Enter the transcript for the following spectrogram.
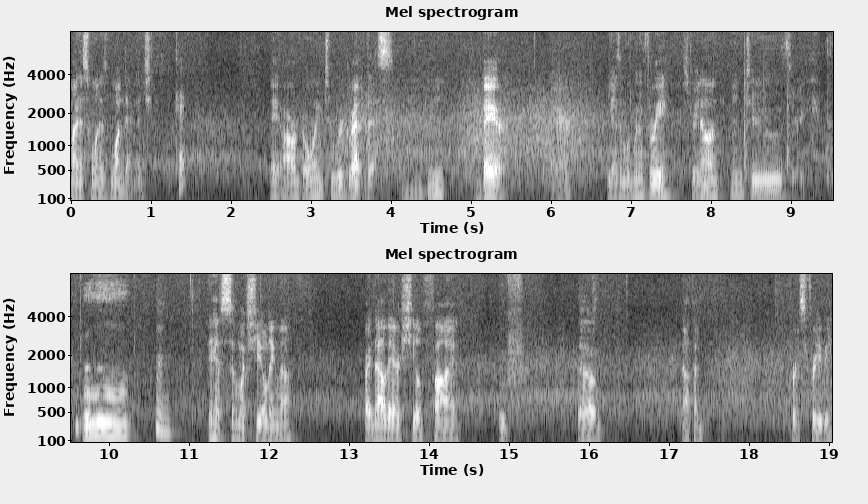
Minus one is one damage. Okay. They are going to regret this. Mhm. Bear. There. He has a movement of three. Straight on. One, two, three. Hmm. They have so much shielding, though. Right now they are shield five. Oof. So, nothing First freebie.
